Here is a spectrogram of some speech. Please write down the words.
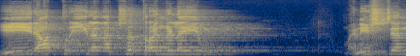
ഈ രാത്രിയിലെ നക്ഷത്രങ്ങളെയും മനുഷ്യൻ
